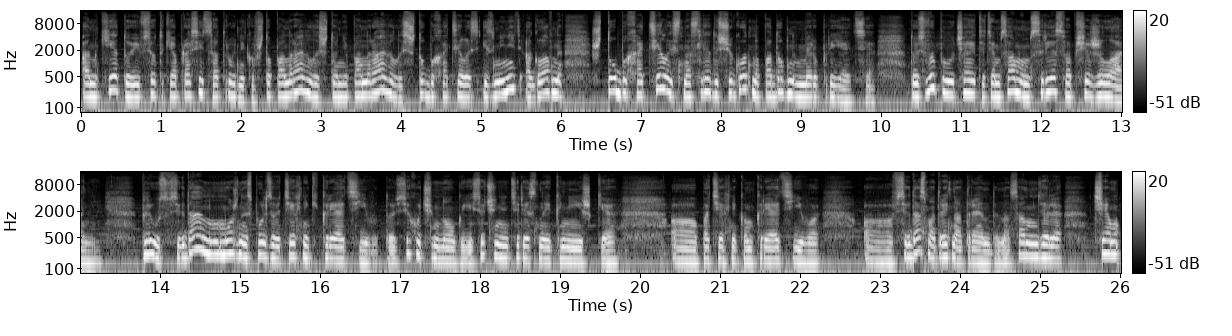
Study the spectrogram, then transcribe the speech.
анкету и все-таки опросить сотрудников, что понравилось, что не понравилось, что бы хотелось изменить, а главное, что бы хотелось на следующий год на подобном мероприятии. То есть вы получаете тем самым срез вообще желаний. Плюс всегда ну, можно использовать техники креатива. То есть их очень много. Есть очень интересные книжки э, по техникам креатива э, всегда смотреть на тренды. На самом деле, чем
